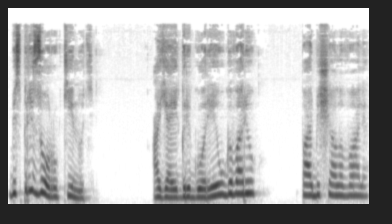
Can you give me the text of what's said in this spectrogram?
беспризору кинуть. А я и Григория уговорю, пообещала Валя.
